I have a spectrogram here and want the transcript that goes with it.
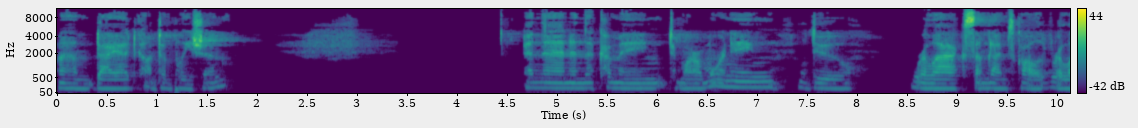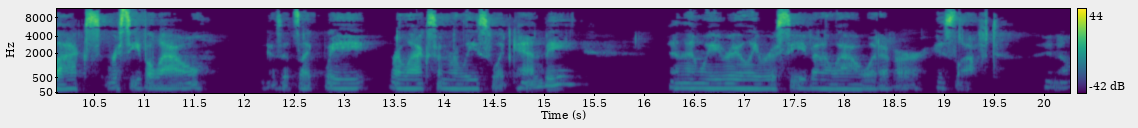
um, dyad contemplation. And then in the coming tomorrow morning, we'll do relax, sometimes called relax, receive, allow, because it's like we relax and release what can be. And then we really receive and allow whatever is left, you know.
